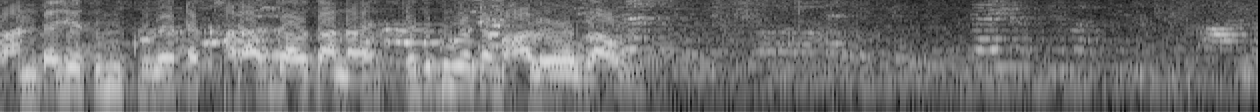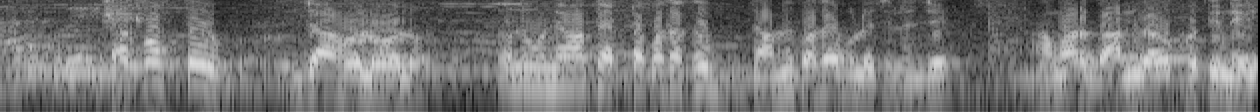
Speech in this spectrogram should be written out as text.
গানটা যে তুমি খুব একটা খারাপ গাও তা নয়, কিন্তু খুব একটা ভালোও গাও। তারপর তো যা হলো হলো। তখন উনি আমাকে একটা কথা খুব দামি কথা বলেছিলেন যে, আমার গান গাওয়া ক্ষতি নেই,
